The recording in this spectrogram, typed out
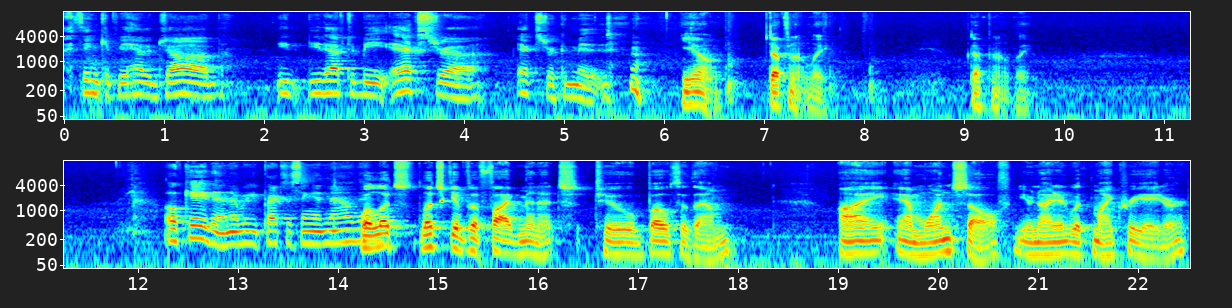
I think if you had a job, you'd, you'd have to be extra, extra committed. yeah, definitely. Definitely. Okay, then are we practicing it now? Then? Well, let's let's give the five minutes to both of them. I am one self, united with my Creator.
